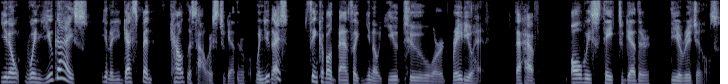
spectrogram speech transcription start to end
You know, when you guys, you know, you guys spend countless hours together. but When you guys think about bands like, you know, U2 or Radiohead that have always stayed together, the originals,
